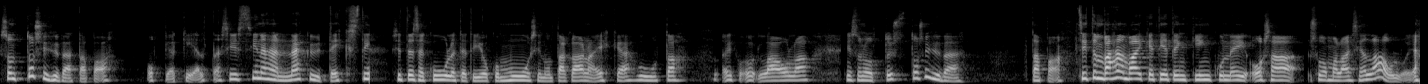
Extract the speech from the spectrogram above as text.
Se on tosi hyvä tapa oppia kieltä. Siis sinähän näkyy teksti. Sitten sä kuulet, että joku muu sinun takana ehkä huuta, laulaa. Niin se on ollut tosi, tosi hyvä tapa. Sitten on vähän vaikea tietenkin, kun ei osaa suomalaisia lauluja.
